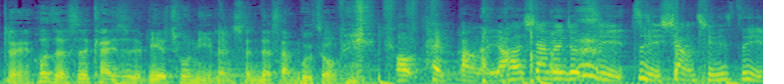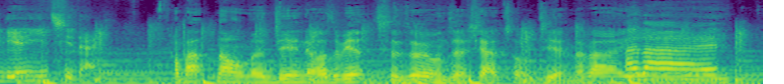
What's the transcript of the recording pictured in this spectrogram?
对，或者是开始列出你人生的三部作品。哦，太棒了！然后下面就自己 自己相亲，自己联谊起来。好吧，那我们今天聊到这边，始作俑者下周见，拜拜，拜拜。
